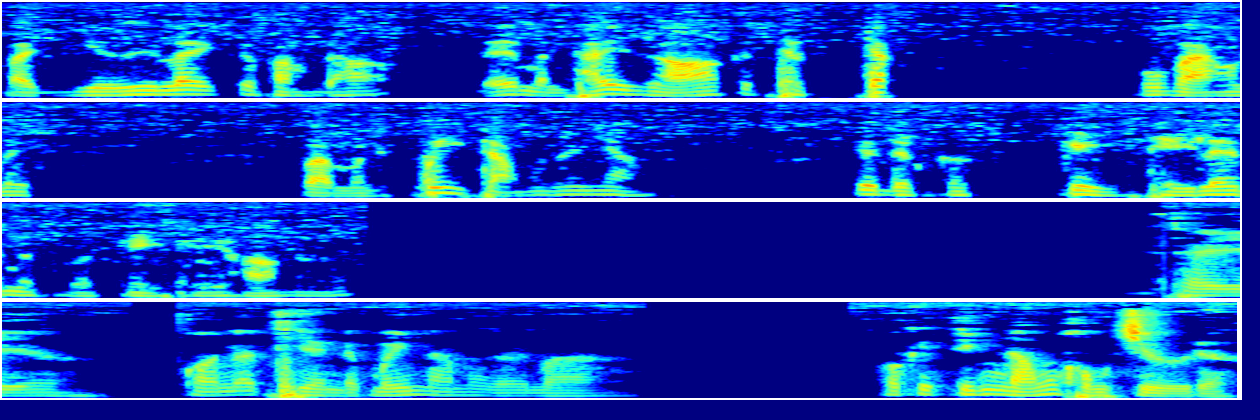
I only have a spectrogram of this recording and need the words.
và giữ lấy cái phần đó để mình thấy rõ cái thực chất của vạn linh. Và mình quý trọng với nhau chứ đừng có kỳ thị lên mình và kỳ thị họ nữa. Thầy ờ, con đã thiền được mấy năm rồi mà có cái tính nóng không trừ được.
